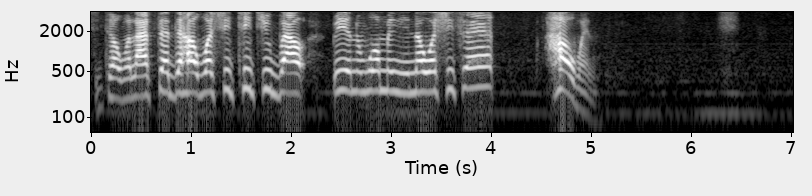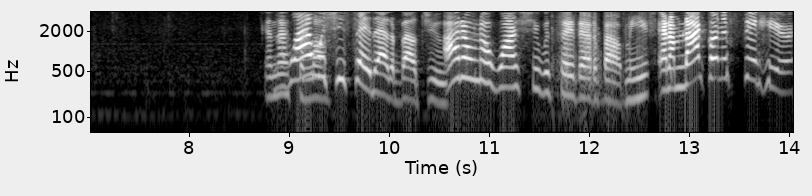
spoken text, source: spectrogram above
She told when I said to her, "What she teach you about being a woman?" You know what she said? Hoeing. And that's Why would she say that about you? I don't know why she would say that about me. And I'm not going to sit here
